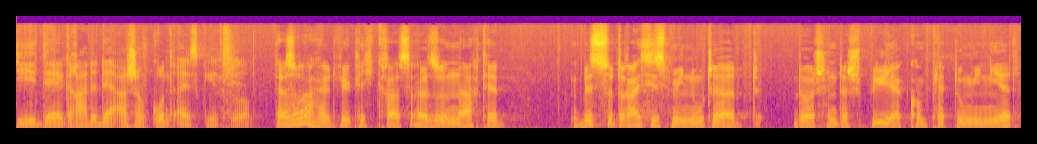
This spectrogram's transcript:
die der gerade der Arsch auf Grundeis geht. So. Das war halt wirklich krass. Also nach der bis zur 30. Minute hat Deutschland das Spiel ja komplett dominiert.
